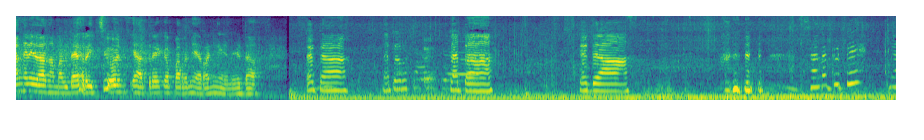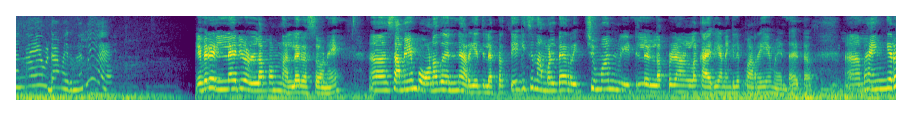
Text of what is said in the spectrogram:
അങ്ങനെ ഇതാ നമ്മളുടെ റിച്ചുവൻ യാത്രയൊക്കെ പറഞ്ഞ് ഇറങ്ങുകയാണ് കേട്ടോ. ടാറ്റാ. ടാറ്റാ. ടാറ്റാ. ടാറ്റാ. സനക്കുട്ടി നന്നായി വിടാൻ വരുന്നല്ലേ? ഇവരെല്ലാവരും ഉള്ളപ്പം നല്ല രസമാണേ. സമയം പോണത് തന്നെ അറിയത്തില്ല. പ്രത്യേകിച്ച് നമ്മളുടെ റിച്ചുമോൻ വീട്ടിലുള്ളപ്പോഴാണുള്ള കാര്യമാണെങ്കിൽ പറയും വേണ്ട കേട്ടോ. ഭയങ്കര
